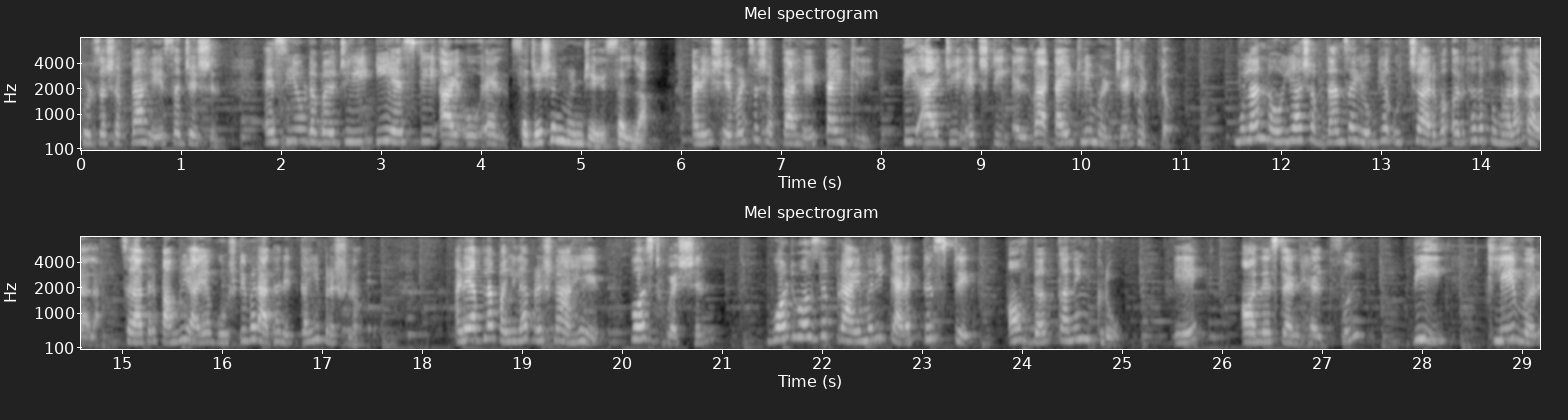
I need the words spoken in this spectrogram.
पुढचा शब्द आहे suggestion S U double G E S T I O N suggestion म्हणजे सल्ला. आणि शेवटचा शब्द आहे tightly T I G H T L Y tightly म्हणजे घट्ट. मुलांनो या शब्दांचा योग्य उच्चार व अर्थ तर तुम्हाला कळाला. चला तर पाहूया या गोष्टीवर आधारित काही प्रश्न. आणि आपला पहिला प्रश्न आहे first question what was the primary characteristic of the cunning crow A honest and helpful B clever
